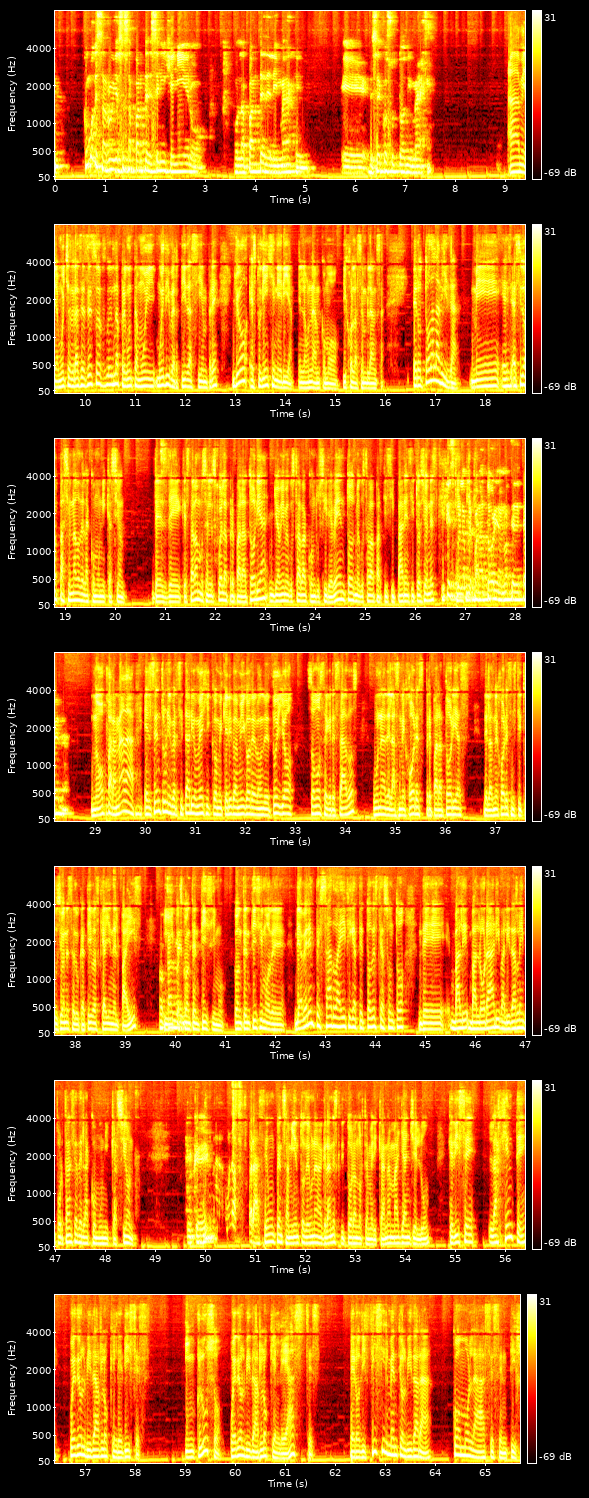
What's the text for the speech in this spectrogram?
¿Cómo desarrollas esa parte de ser ingeniero con la parte de la imagen, eh, de ser consultor de imagen? Ah, mira, muchas gracias. Eso es una pregunta muy, muy divertida siempre. Yo estudié ingeniería en la UNAM, como dijo la semblanza, pero toda la vida me he, sido apasionado de la comunicación. Desde que estábamos en la escuela preparatoria, yo a mí me gustaba conducir eventos, me gustaba participar en situaciones. qué escuela preparatoria? No te dé pena. No, para nada. El Centro Universitario México, mi querido amigo, de donde tú y yo somos egresados, una de las mejores preparatorias de las mejores instituciones educativas que hay en el país. Y pues contentísimo, contentísimo de, de, haber empezado ahí, fíjate, todo este asunto de valorar y validar la importancia de la comunicación. Okay. Una, frase, un pensamiento de una gran escritora norteamericana, Maya Angelou, que dice, la gente puede olvidar lo que le dices, incluso puede olvidar lo que le haces, pero difícilmente olvidará cómo la haces sentir.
